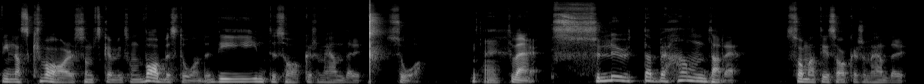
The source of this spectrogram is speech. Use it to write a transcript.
finnas kvar, som ska liksom vara bestående. Det är inte saker som händer så. Nej. Tyvärr. Sluta behandla det som att det är saker som händer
